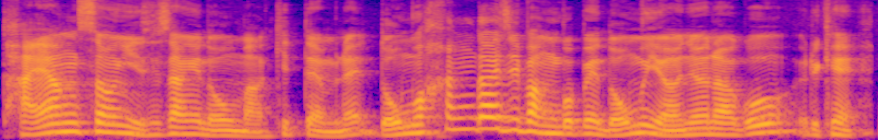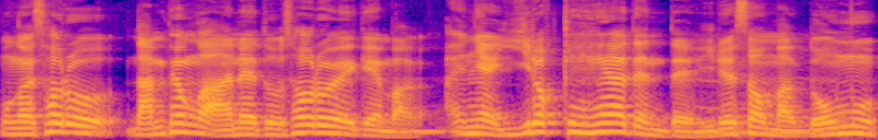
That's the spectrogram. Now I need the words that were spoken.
다양성이 이 세상에 너무 많기 때문에 너무 한 가지 방법에 너무 연연하고 이렇게 뭔가 서로 남편과 아내도 서로에게 막 아니야 이렇게 해야 된대. 이래서 막 너무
